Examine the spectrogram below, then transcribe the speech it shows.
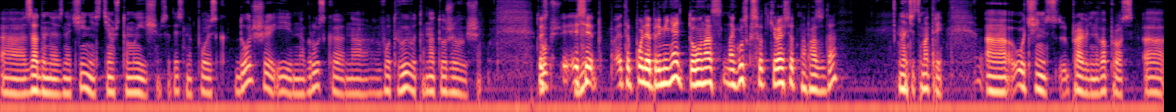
заданное значение с тем, что мы ищем. Соответственно, поиск дольше и нагрузка на вот-вывод, она тоже выше. То есть, общем, если mm это поле применять, то у нас нагрузка все-таки растет на базу, да? Значит, смотри, э, очень правильный вопрос. Э,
